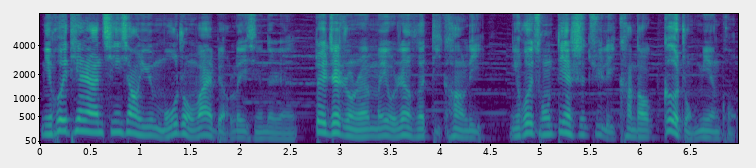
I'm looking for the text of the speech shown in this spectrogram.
你会天然倾向于某种外表类型的人，对这种人没有任何抵抗力。你会从电视剧里看到各种面孔，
